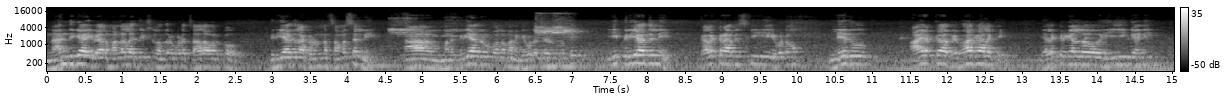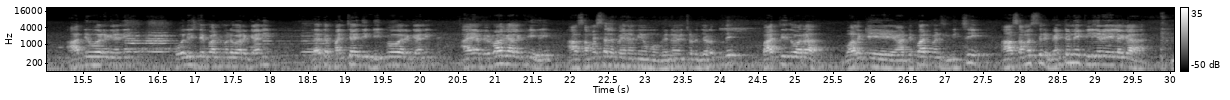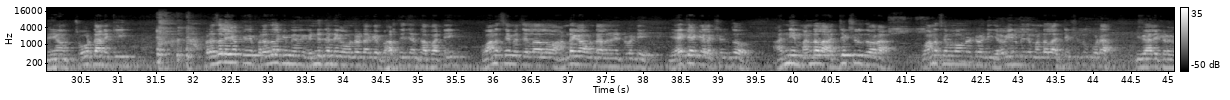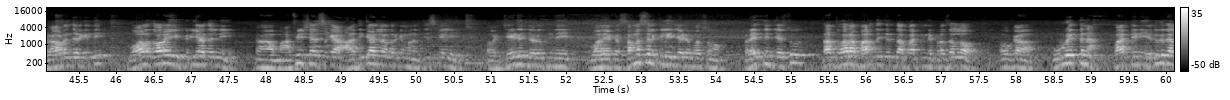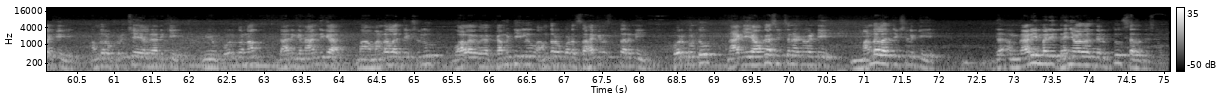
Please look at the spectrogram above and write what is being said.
నాందిగా ఈవేళ మండల అధ్యక్షులు అందరూ కూడా చాలా వరకు ఫిర్యాదులు అక్కడ ఉన్న సమస్యల్ని మన ఫిర్యాదు రూపంలో మనకి ఇవ్వడం జరుగుతుంది. ఈ ఫిర్యాదుల్ని కలెక్టర్ ఆఫీస్కి ఇవ్వడం లేదు. ఆ యొక్క విభాగాలకి ఎలక్ట్రికల్లో ఈఈ కానీ ఆర్డీఓ వారు కానీ పోలీస్ డిపార్ట్మెంట్ వారికి కానీ లేకపోతే పంచాయతీ డిపో వారికి కానీ ఆయా విభాగాలకి ఆ సమస్యలపైన మేము విన్నవించడం జరుగుతుంది. పార్టీ ద్వారా వాళ్ళకి ఆ డిపార్ట్మెంట్స్కి ఇచ్చి ఆ సమస్యని వెంటనే క్లియర్ అయ్యేలాగా మేము చూడడానికి ప్రజల యొక్క ప్రజలకి మేము వెన్నుదండగా ఉండడానికి భారతీయ జనతా పార్టీ కోనసీమ జిల్లాలో అండగా ఉండాలనేటువంటి ఏకైక లక్ష్యంతో అన్ని మండల అధ్యక్షుల ద్వారా కోనసీమలో ఉన్నటువంటి ఇరవై ఎనిమిది మండల అధ్యక్షులు కూడా ఇవాళ ఇక్కడికి రావడం జరిగింది. వాళ్ళ ద్వారా ఈ ఫిర్యాదుల్ని అఫీషియల్స్గా అధికారులందరికీ మనం తీసుకెళ్ళి వాళ్ళకి చేయడం జరుగుతుంది. వాళ్ళ యొక్క సమస్యలు క్లియర్ చేయడం కోసం ప్రయత్నం చేస్తూ తద్వారా భారతీయ జనతా పార్టీని ప్రజల్లో ఒక ఉవ్వెత్తిన పార్టీని ఎదుగుదలకి అందరూ కృషి చేయడానికి మేము కోరుకున్నాం దానికి నాందిగా మా మండల అధ్యక్షులు వాళ్ళ కమిటీలు అందరూ కూడా సహకరిస్తారని కోరుకుంటూ నాకు ఈ అవకాశం ఇచ్చినటువంటి మండల అధ్యక్షులకి మరీ మరీ ధన్యవాదాలు తెలుపుతూ సెలవు తీసుకుంటాం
